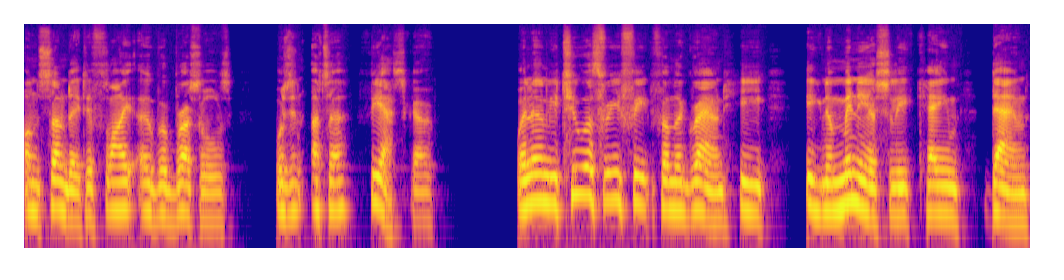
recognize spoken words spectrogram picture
on Sunday to fly over Brussels was an utter fiasco. When only two or three feet from the ground, he ignominiously came down,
